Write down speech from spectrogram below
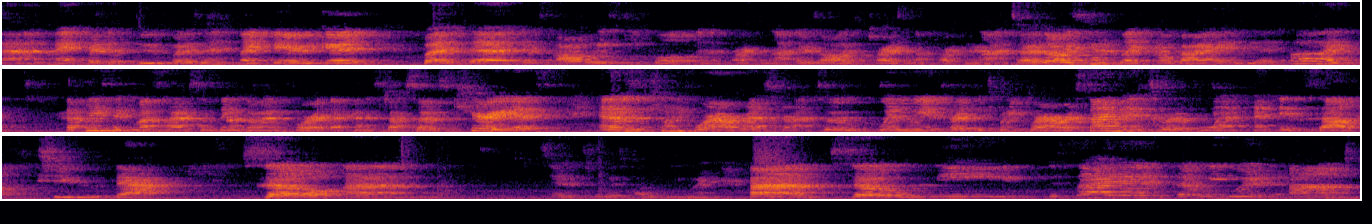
um, I heard the food wasn't like very good. But the, there's always people in the parking lot. There's always cars in the parking lot. So I would always kind of like go by it and be like, oh, I, that place like must have something going for it, that kind of stuff. So I was curious. And it was a 24-hour restaurant. So when we had heard the 24-hour assignment, it sort of lent itself to that. So um, Um, so we decided that we would um,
